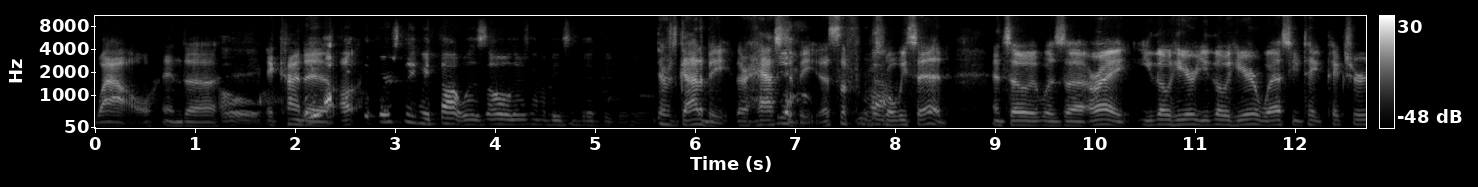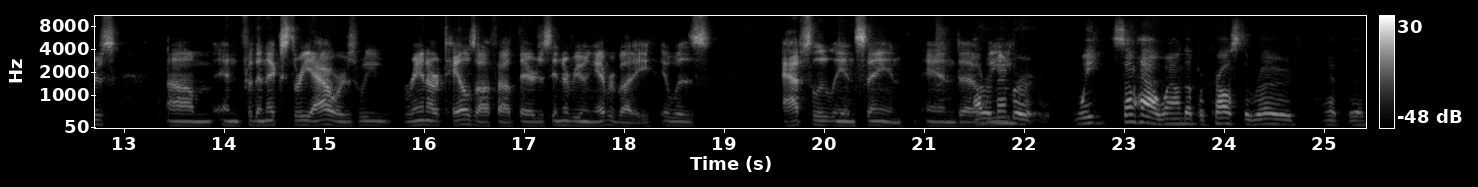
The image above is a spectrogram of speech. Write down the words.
wow!" And uh, Oh, it kind of the first thing we thought was, oh, there's going to be some dead people here. there's got to be, there has Yeah. to be. That's the that's what we said. And so it was, uh, all right, you go here, you go here, Wes, you take pictures. Um, and for the next three hours, we ran our tails off out there, just interviewing everybody. It was absolutely insane. And uh, I we- remember we somehow wound up across the road at the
